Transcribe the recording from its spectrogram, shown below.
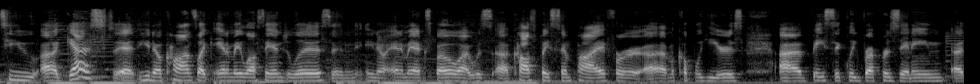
to uh, guest at you know cons like Anime Los Angeles and you know Anime Expo. I was uh, cosplay senpai for um, a couple years, uh, basically representing uh,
